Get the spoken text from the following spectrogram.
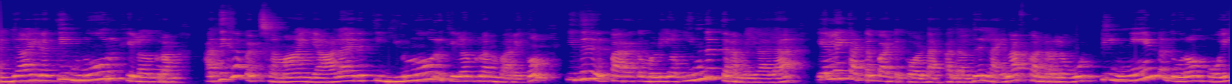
ஐயாயிரத்தி நூறு கிலோகிராம். அதிகபட்சமா ஏழாயிரத்தி இருநூறு கிலோகிராம் வரைக்கும் இது பறக்க முடியும். இந்த திறமையால எல்லை கட்டுப்பாட்டு கோட்டை அதாவது லைன் ஆஃப் கண்ட்ரோலை ஒட்டி நீண்ட தூரம் போய்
